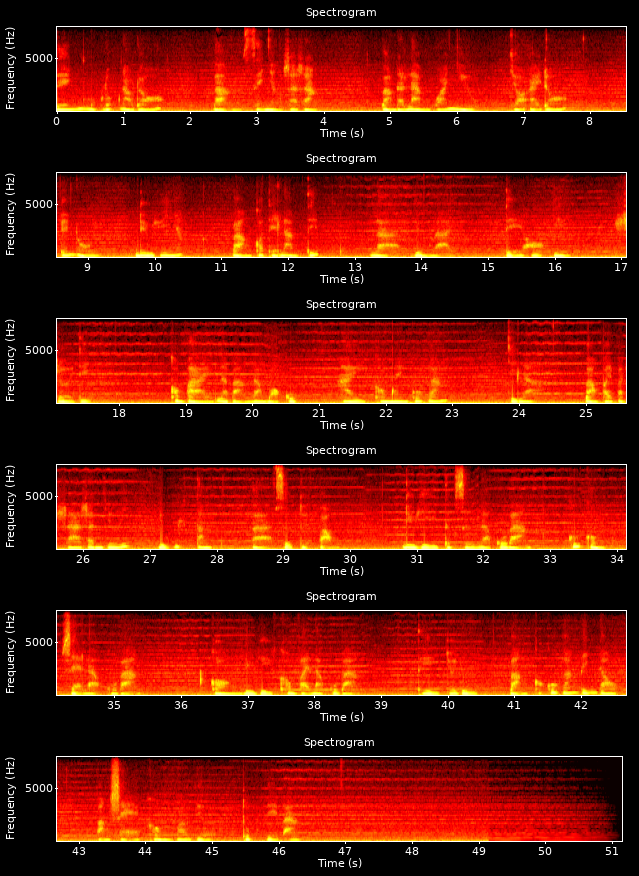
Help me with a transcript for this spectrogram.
đến một lúc nào đó, bạn sẽ nhận ra rằng bạn đã làm quá nhiều cho ai đó. Đến nỗi điều duy nhất bạn có thể làm tiếp là dừng lại để họ yên rời đi. Không phải là bạn đang bỏ cuộc hay không nên cố gắng, chỉ là bạn phải vạch ra ranh giới giữa quyết tâm và sự tuyệt vọng điều gì thực sự là của bạn, cuối cùng sẽ là của bạn. Còn điều gì không phải là của bạn, thì cho dù bạn có cố gắng đến đâu vẫn sẽ không bao giờ thuộc về bạn.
